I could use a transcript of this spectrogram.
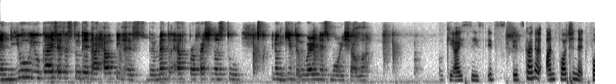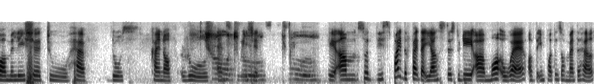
and you you guys as a student are helping us the mental health professionals to you know give the awareness more inshallah. Okay, I see. It's it's kind of unfortunate for Malaysia to have those kind of rules and situations. True, true. Okay, um, so despite the fact that youngsters today are more aware of the importance of mental health,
